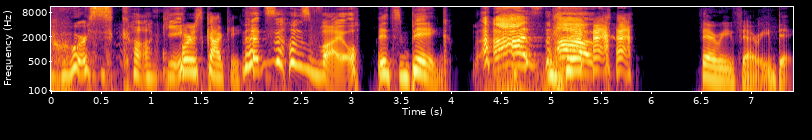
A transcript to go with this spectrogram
Horse cocky. Horse cocky. that sounds vile. It's big. Ah, stop. very, very big.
